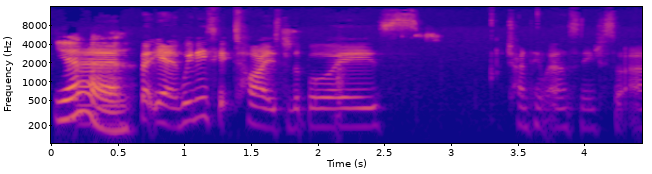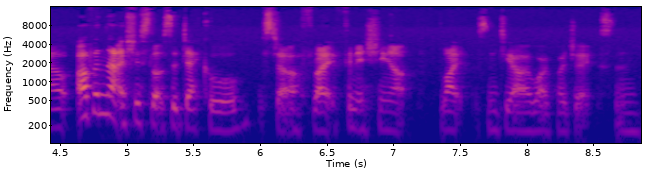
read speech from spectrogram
Yeah. Um, but yeah, we need to get ties for the boys. trying to think what else I need to sort out. Other than that, it's just lots of decor stuff, like finishing up like some DIY projects and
